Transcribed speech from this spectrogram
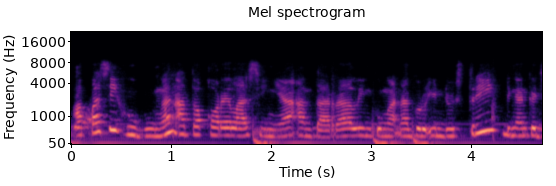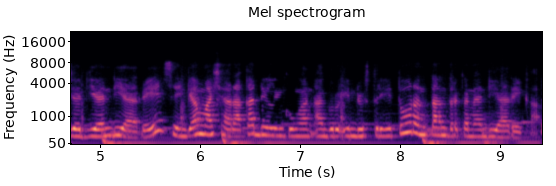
apa sih hubungan atau korelasinya antara lingkungan agroindustri dengan kejadian diare sehingga masyarakat di lingkungan agroindustri itu rentan terkena diare, Kak?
